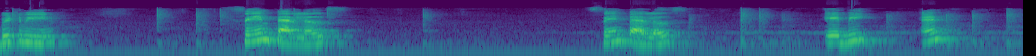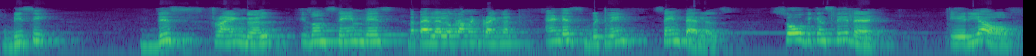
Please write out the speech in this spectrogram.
between same parallels same parallels AB and BC. This triangle is on same base, the parallelogram and triangle and is between same parallels. So we can say that area of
